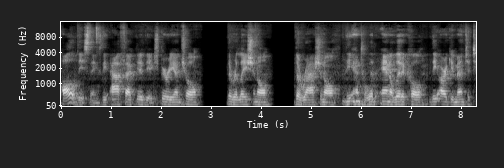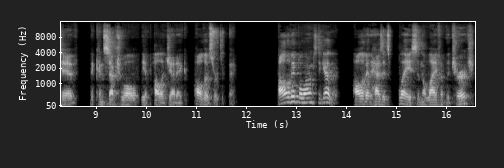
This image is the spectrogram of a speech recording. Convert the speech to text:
all of these things the affective, the experiential, the relational, the rational, the analytical, the argumentative, the conceptual, the apologetic, all those sorts of things. All of it belongs together. All of it has its place in the life of the church.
